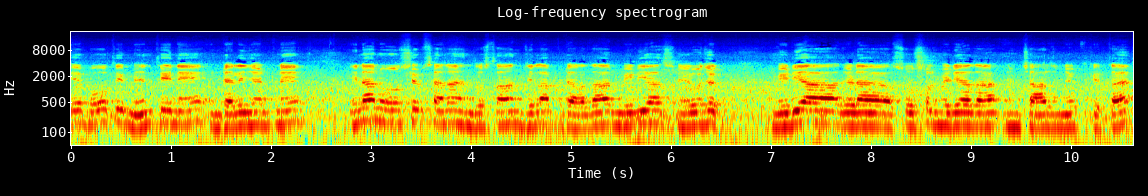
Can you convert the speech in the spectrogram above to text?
ਇਹ ਬਹੁਤ ਹੀ ਮਿਹਨਤੀ ਨੇ ਇੰਟੈਲੀਜੈਂਟ ਨੇ। ਇਹਨਾਂ ਨੂੰ ਸ਼ਿਵ ਸੈਨਾ ਹਿੰਦੁਸਤਾਨ ਜ਼ਿਲ੍ਹਾ ਪਟਿਆਲਾ ਦਾ ਮੀਡੀਆ ਸੰਯੋਜਕ, ਮੀਡੀਆ ਜਿਹੜਾ ਸੋਸ਼ਲ ਮੀਡੀਆ ਦਾ ਇੰਚਾਰਜ ਨਿਯੁਕਤ ਕੀਤਾ ਹੈ।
